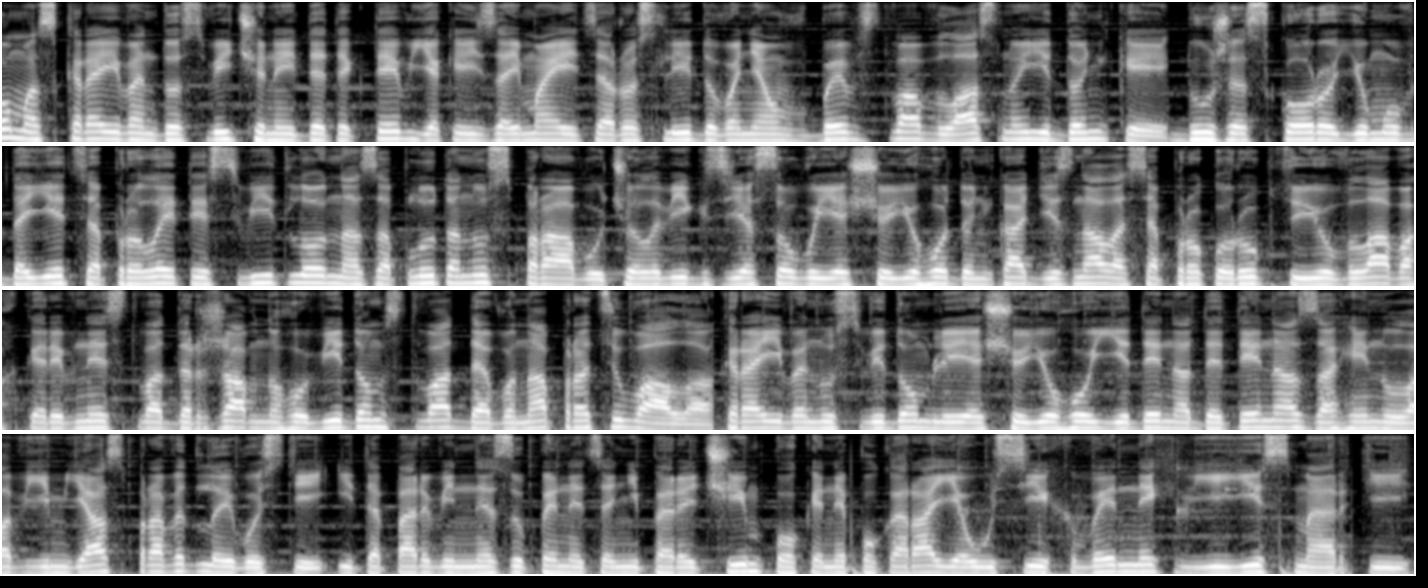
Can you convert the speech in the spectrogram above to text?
Томас Крейвен досвідчений детектив, який займається розслідуванням вбивства власної доньки. Дуже скоро йому вдається пролити світло на заплутану справу. Чоловік з'ясовує, що його донька дізналася про корупцію в лавах керівництва державного відомства, де вона працювала. Крейвен усвідомлює, що його єдина дитина загинула в ім'я справедливості, і тепер він не зупиниться ні перед чим, поки не покарає усіх винних в її смерті.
